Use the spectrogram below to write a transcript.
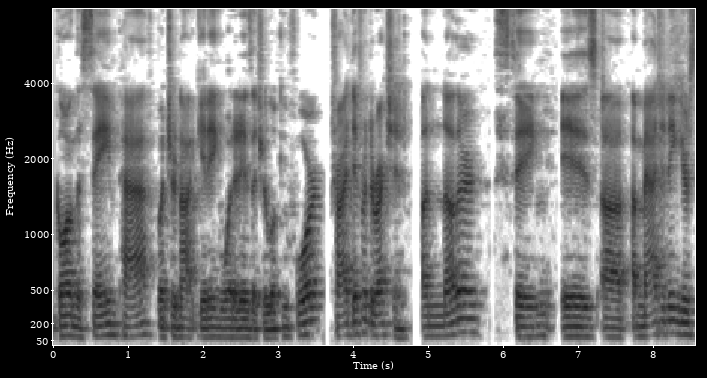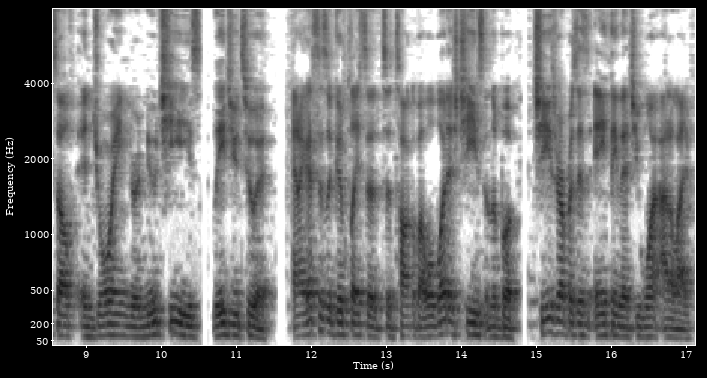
going the same path, but you're not getting what it is that you're looking for, try a different direction. Another thing is uh, imagining yourself enjoying your new cheese leads you to it. And I guess this is a good place to, to talk about, well, what is cheese in the book? Cheese represents anything that you want out of life,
